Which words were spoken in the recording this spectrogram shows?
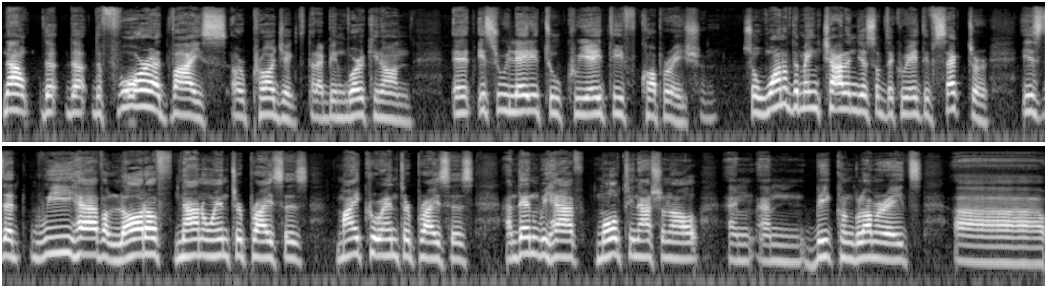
Now, the, the, the four advice or project that I've been working on, it is related to creative cooperation. So one of the main challenges of the creative sector is that we have a lot of nano enterprises micro enterprises, and then we have multinational and, and big conglomerates uh,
